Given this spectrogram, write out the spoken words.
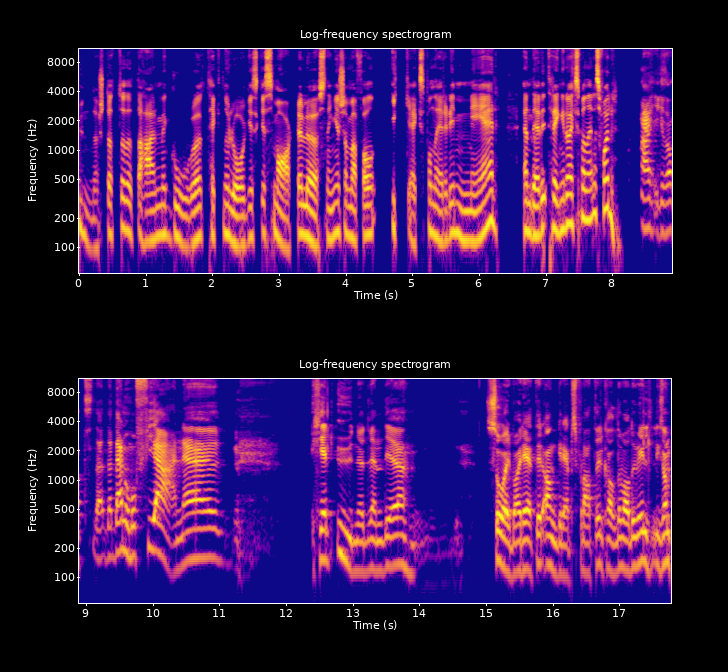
understøtte dette her med gode teknologiske, smarte løsninger som i hvert fall ikke eksponerer de mer enn det de trenger å eksponeres for. Nei, ikke sant. Det, det, er noe med å fjerne helt unødvendige sårbarheter, angrepsflater, kall det hva du vil. Liksom,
